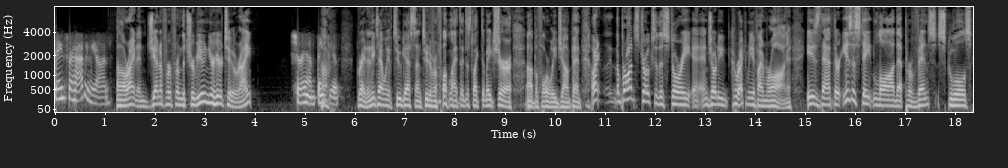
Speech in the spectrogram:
Thanks for having me on. All right. And Jennifer from the Tribune, you're here too, right? Sure am. Thank oh, you. Great. Anytime we have two guests on two different phone lines, I just like to make sure uh, before we jump in. All right. The broad strokes of this story, and Jodi, correct me if I'm wrong, is that there is a state law that prevents schools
